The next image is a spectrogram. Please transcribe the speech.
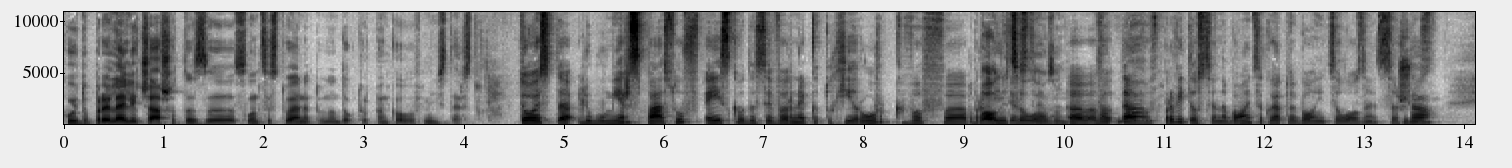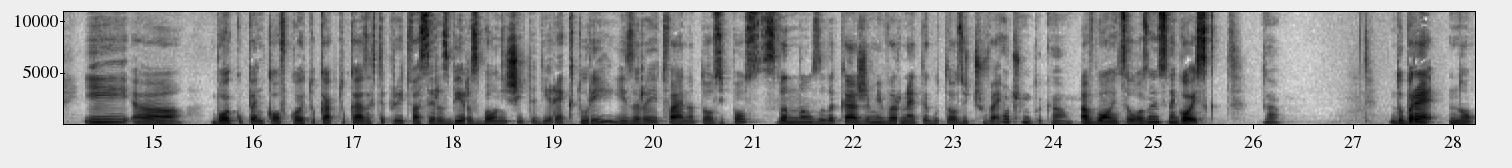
които прелели чашата за слънцестоянето на доктор Пенков в Министерството. Тоест, Любомир Спасов е искал да се върне като хирург в болница Лозен. А, в, да, да, в правителствена болница, която е болница Лозен всъщност. Да. И а, Бойко Пенков, който, както казахте, преди това се разбира с болничните директори и заради това е на този пост, звъннал, за да кажем и върнете го този човек. Точно така. А в болница Лозенец не го искат. Да. Добре, но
